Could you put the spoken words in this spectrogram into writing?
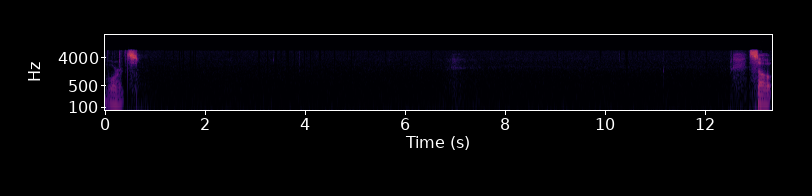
words. So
